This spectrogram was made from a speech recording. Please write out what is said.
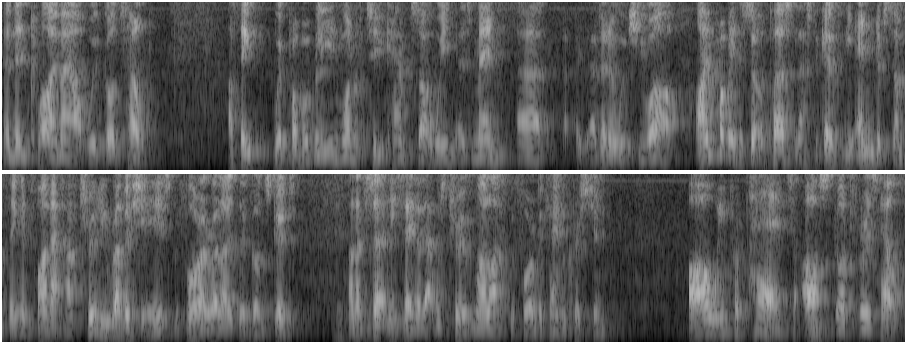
and then climb out with God's help. I think we're probably in one of two camps, aren't we, as men? Uh, I don't know which you are. I'm probably the sort of person that has to go to the end of something and find out how truly rubbish it is before I realise that God's good. And I'd certainly say that that was true of my life before I became a Christian. Are we prepared to ask God for His help?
